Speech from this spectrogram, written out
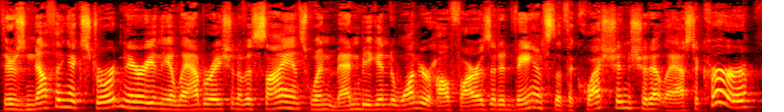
there's nothing extraordinary in the elaboration of a science when men begin to wonder how far is it advanced that the question should at last occur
